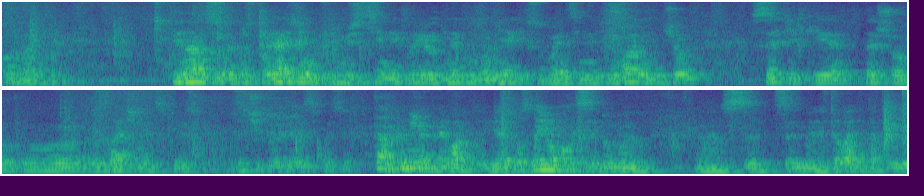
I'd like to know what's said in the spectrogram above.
по- раді. Фінансових розпоряджень в міжсесійний період не було, ніяких субвенцій не приймали, нічого. Все тільки те, що зазначено в списку. Зачитувати список? Там не, не, варто. Я познайомилася, думаю, е, з цими. Давайте так, е,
